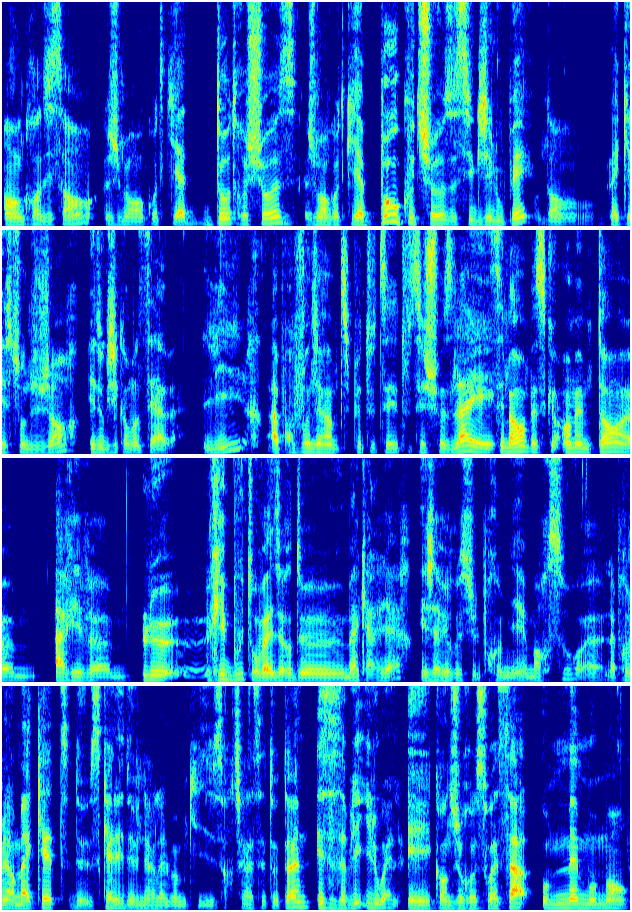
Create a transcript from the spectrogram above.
en grandissant, je me rends compte qu'il y a d'autres choses. Je me rends compte qu'il y a beaucoup de choses aussi que j'ai loupées dans la question du genre. Et donc j'ai commencé à lire, approfondir un petit peu toutes ces, choses-là. Et c'est marrant parce qu'en même temps euh, arrive euh, le reboot, on va dire, de ma carrière. Et j'avais reçu le premier morceau, la première maquette de ce qu'allait devenir l'album qui sortira cet automne. Et ça s'appelait Ilwell. Et quand je reçois ça, au même moment,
